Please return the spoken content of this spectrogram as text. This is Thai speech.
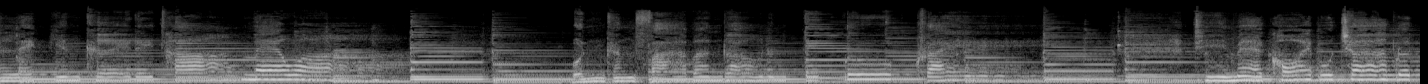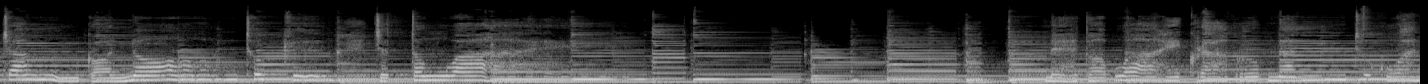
แม่เล็กยังเคยได้ถามแม่ว่า บนคันฟ้าบ้านเรานั้นติดรูปใคร ที่แม่คอยบูชาประจำก่อนนอนทุกคืนจะต้องไหวแม่ตอบว่าให้กราบรูปนั้นทุกวัน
